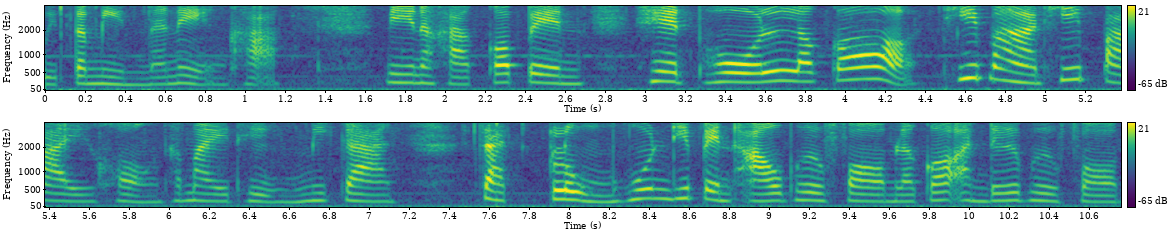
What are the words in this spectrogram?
วิตามินนั่นเองค่ะ นี่นะคะก็เป็นเหตุผลแล้วก็ที่มาที่ไปของทำไมถึงมีการจัดกลุ่มหุ้นที่เป็น out perform แล้วก็ under perform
